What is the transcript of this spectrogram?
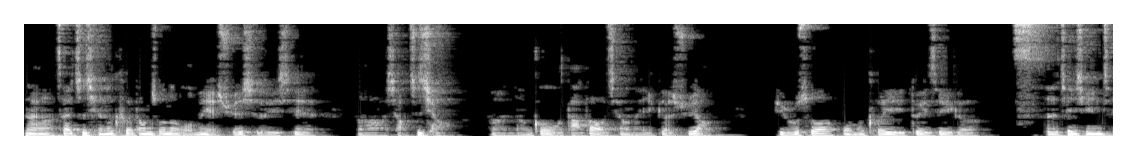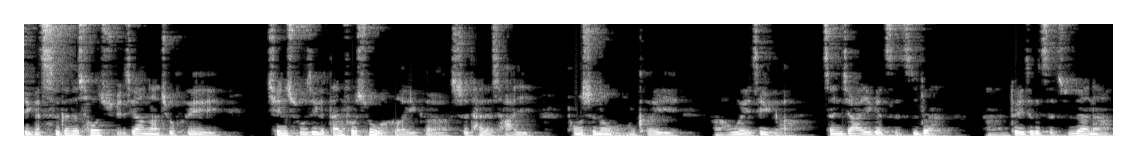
那在之前的课当中呢，我们也学习了一些啊小技巧，啊，能够达到这样的一个需要。比如说，我们可以对这个词进行这个词根的抽取，这样呢就会清除这个单复数和一个时态的差异。同时呢，我们可以啊为这个增加一个子字段，嗯，对这个子字段呢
